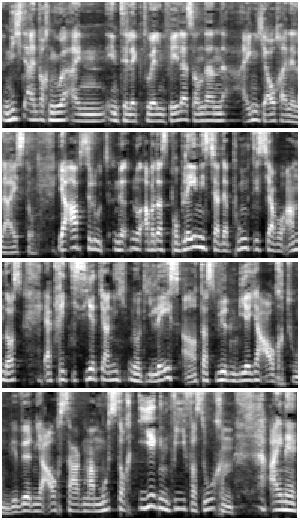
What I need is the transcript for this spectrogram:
nicht einfach nur einen intellektuellen Fehler, sondern eigentlich auch eine Leistung. Ja, absolut. Nur, aber das Problem ist ja, der Punkt ist ja woanders. Er kritisiert ja nicht nur die Lesart, das würden wir ja auch tun. Wir würden ja auch sagen, man muss doch irgendwie versuchen, eine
